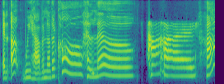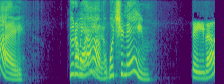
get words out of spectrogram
And up, we have another call. Hello. Hi. Hi. Who do How we have? you? What's your name? Data.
